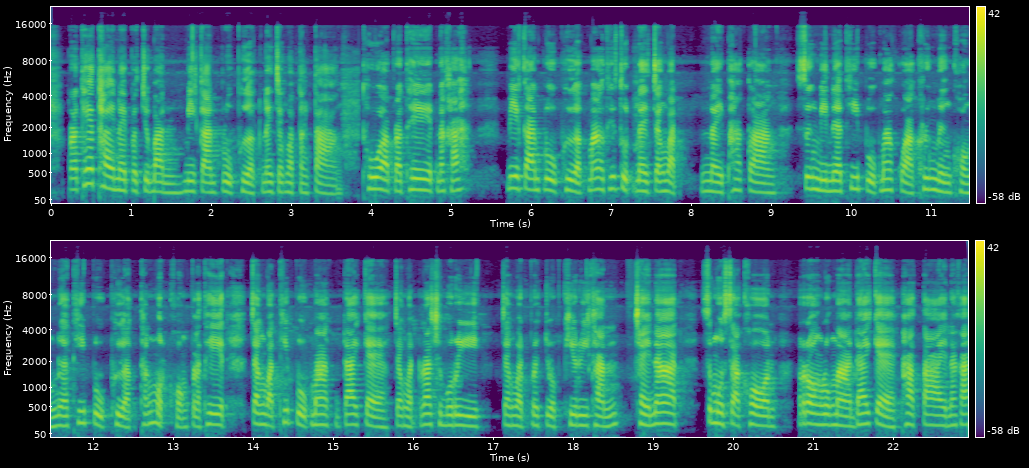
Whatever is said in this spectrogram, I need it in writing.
ๆ ประเทศไทยในปัจจุบันมีการปลูกเผือกในจังหวัดต่างๆ ทั่วประเทศนะคะ มีการปลูกเผือกมากที่สุดในจังหวัดในภาคกลาง ซึ่งมีเนื้อที่ปลูกมากกว่าครึ่งหนึ่งของเนื้อที่ปลูกเผือกทั้งหมดของประเทศ จังหวัดที่ปลูกมากได้แก่ จังหวัดราชบุรี จังหวัดประจวบคีรีขันธ์ชัยนาทสมุทรสาคร รองลงมาได้แก่ภาคใต้นะคะ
